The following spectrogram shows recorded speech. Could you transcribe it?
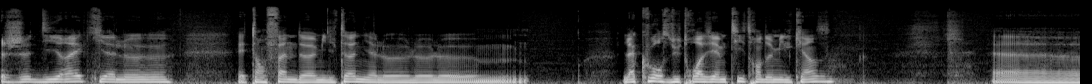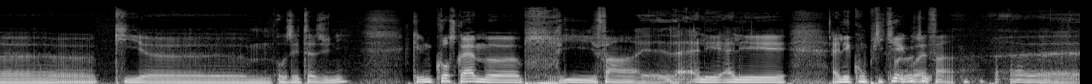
je dirais qu'il y a le, étant fan de Hamilton, il y a le, le la course du troisième titre en 2015. qui aux États-Unis qui est une course quand même euh, enfin elle est elle est elle est compliquée quoi. enfin euh,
